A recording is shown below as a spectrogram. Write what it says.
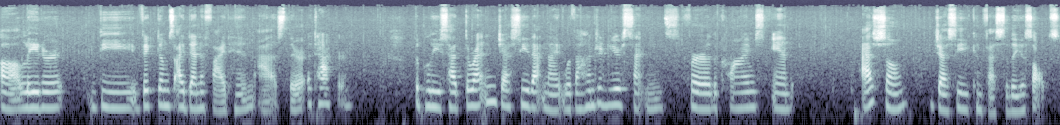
uh, later, the victims identified him as their attacker. The police had threatened Jesse that night with a hundred year sentence for the crimes, and as so, Jesse confessed to the assaults.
